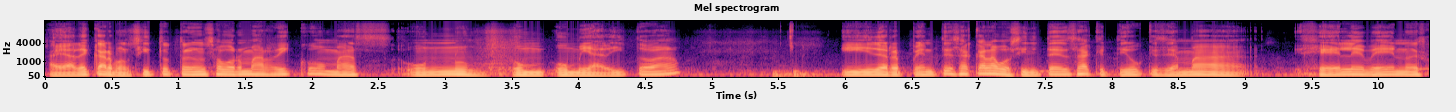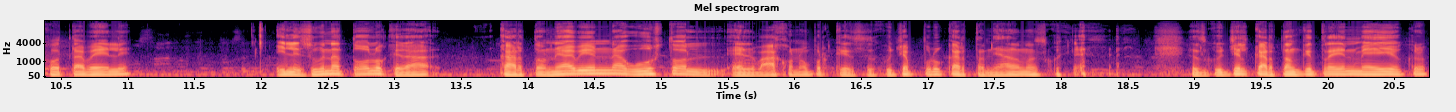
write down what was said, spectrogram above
Allá de carboncito trae un sabor más rico, más un, un humeadito, ¿ah? Y de repente saca la bocinita esa que te digo que se llama GLB, no es JBL. Y le suben a todo lo que da. Cartonea bien a gusto el, bajo, ¿no? Porque se escucha puro cartoneado, ¿no? Se escucha, el cartón que trae en medio, creo.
